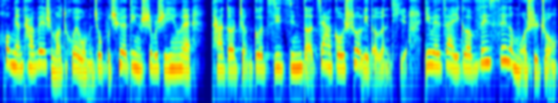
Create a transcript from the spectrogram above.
后面他为什么退，我们就不确定是不是因为他的整个基金的架构设立的问题。因为在一个 VC 的模式中，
